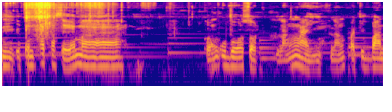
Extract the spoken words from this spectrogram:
นี่ก็เป็นพัทเสมา ของอุโบสถหลังใหม่ หลังปัจจุบัน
